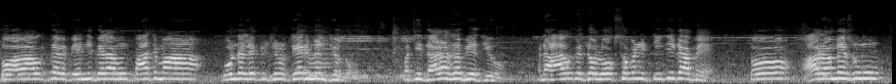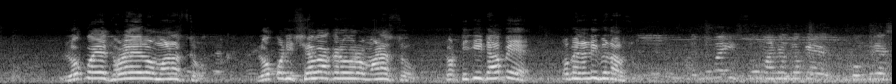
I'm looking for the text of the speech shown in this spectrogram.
તો આ વખતે એની પહેલાં હું પાંચમાં ગોંડલ એપીસીનો ચેરમેન થયો હતો. પછી ધારાસભ્ય થયો. અને આ વખતે જો લોકસભાની ટિકિટ આપે, તો હર હંમેશ હું લોકોએ જોડાયેલો માણસ છો. લોકોની સેવા કરવાનો માણસ છો. તો ટિકિટ આપે તો અમે લડી બતાવશું. શું માનો છો કે કોંગ્રેસ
